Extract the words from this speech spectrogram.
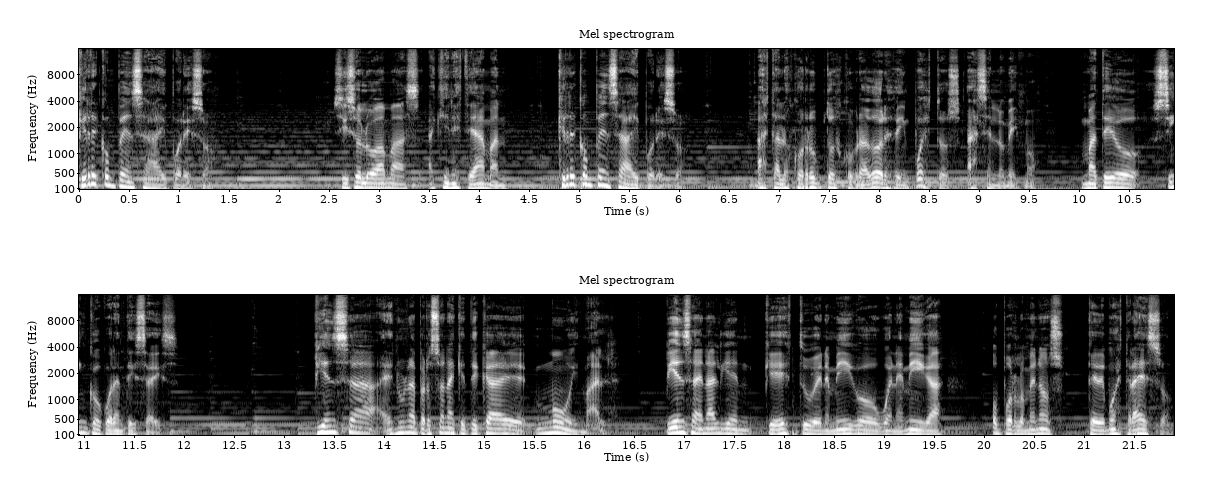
¿Qué recompensa hay por eso? Si solo amas a quienes te aman, ¿qué recompensa hay por eso? Hasta los corruptos cobradores de impuestos hacen lo mismo. Mateo 5:46. Piensa en una persona que te cae muy mal. Piensa en alguien que es tu enemigo o enemiga, o por lo menos te demuestra eso.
